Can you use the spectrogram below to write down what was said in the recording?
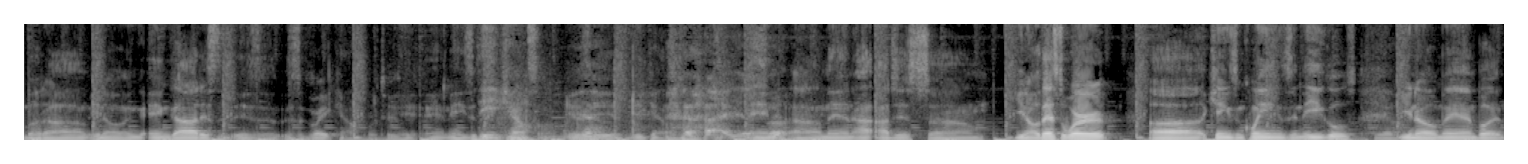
But uh, you know, and, and God is is is a great counselor too, and he's a The good counselor. Yes, Yeah. he is the counselor. yes, and sir. uh, man, I, I just um, you know that's the word, uh, kings and queens and eagles. Yeah. You know, man, but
